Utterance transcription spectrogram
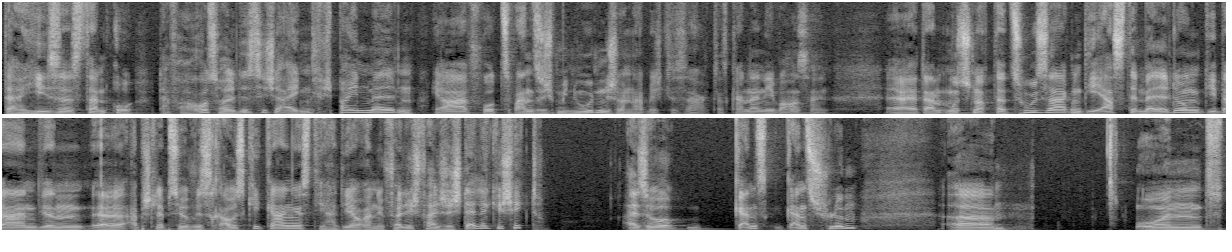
Da hieß es dann, oh, der Fahrer sollte sich eigentlich bei Ihnen melden. Ja, vor 20 Minuten schon, habe ich gesagt. Das kann ja nicht wahr sein. Äh, da muss ich noch dazu sagen, die erste Meldung, die da an den äh, Abschleppservice rausgegangen ist, die hat ja auch an eine völlig falsche Stelle geschickt. Also ganz, ganz schlimm. Äh, und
